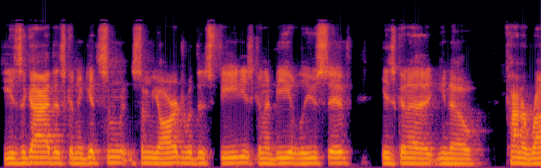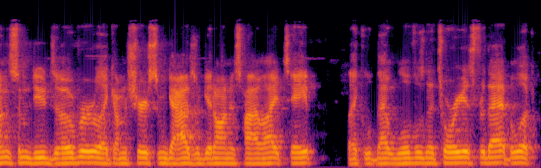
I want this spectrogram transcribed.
He's a guy that's going to get some some yards with his feet. He's going to be elusive. He's going to, you know, kind of run some dudes over. Like I'm sure some guys will get on his highlight tape. Like that Louisville's notorious for that. But look,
